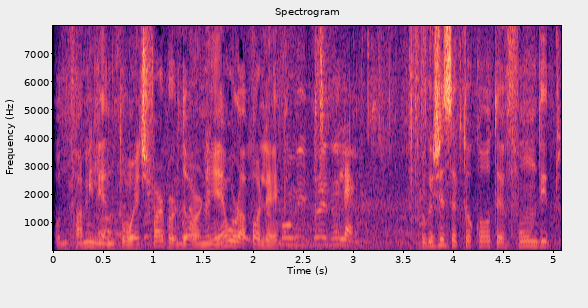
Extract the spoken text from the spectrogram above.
Po në familjen tuaj, çfarë përdorni, euro apo lek? Lek. Nuk është se këto kohët e fundit,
